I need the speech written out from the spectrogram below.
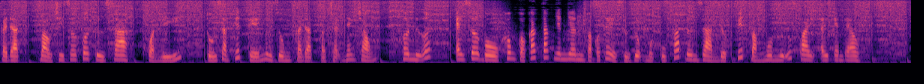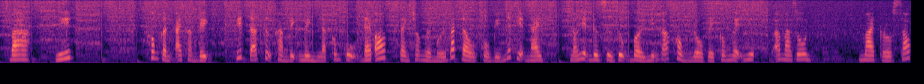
cài đặt, bảo trì server từ xa, quản lý, tối giản thiết kế người dùng cài đặt và chạy nhanh chóng. Hơn nữa, Ansible không có các tác nhân nhân và có thể sử dụng một cú pháp đơn giản được viết bằng ngôn ngữ quay AML. 3. Git Không cần ai khẳng định, Git đã tự khẳng định mình là công cụ DevOps dành cho người mới bắt đầu phổ biến nhất hiện nay. Nó hiện được sử dụng bởi những gã khổng lồ về công nghệ như Amazon, Microsoft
